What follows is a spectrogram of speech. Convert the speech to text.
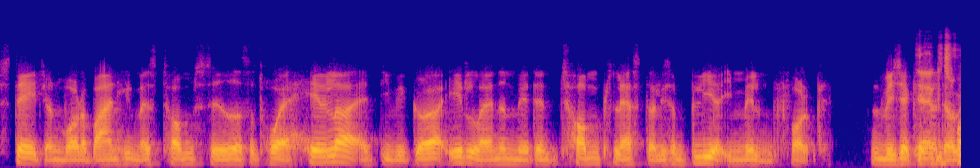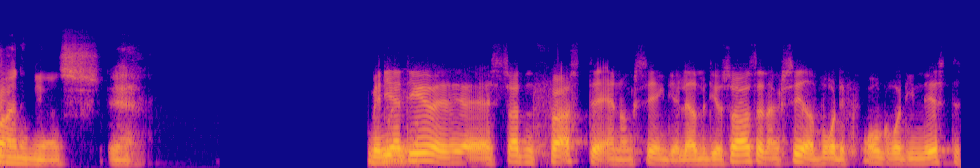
stadion, hvor der bare er en hel masse tomme sæder, så tror jeg hellere, at de vil gøre et eller andet med den tomme plads, der ligesom bliver imellem folk. Hvis jeg ja, det tror jeg nemlig også, ja. Men ja, det er øh, så den første annoncering, de har lavet, men de har så også annonceret, hvor det foregår de næste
